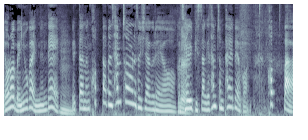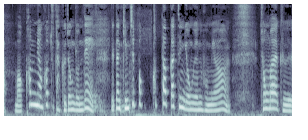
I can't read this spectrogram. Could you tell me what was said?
여러 메뉴가 있는데 음. 일단은 컵밥은 3,000원에서 시작을 해요. 그러니까 네. 제일 비싼 게 3,800원. 컵밥, 뭐 컵면, 컵죽 다 그 정도인데 일단 김치볶 컵밥 같은 경우에는 보면 정말 그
